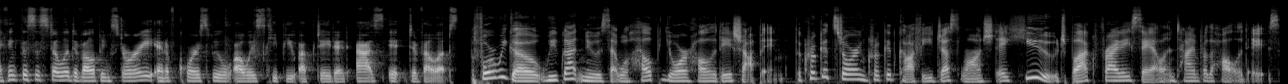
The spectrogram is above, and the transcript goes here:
I think this is still a developing story, and of course, we will always keep you updated as it develops. Before we go, we've got news that will help your holiday shopping. The Crooked Store and Crooked Coffee just launched a huge Black Friday sale in time for the holidays.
